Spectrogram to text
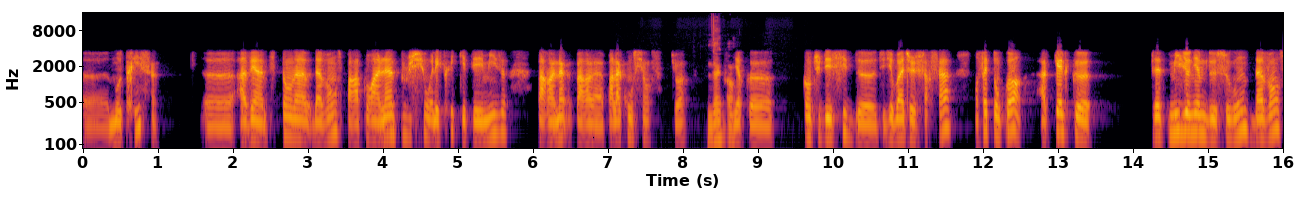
euh, motrice euh, avait un petit temps d'avance par rapport à l'impulsion électrique qui était émise par, un, par, par la conscience, tu vois. D'accord. C'est-à-dire que quand tu décides de te dire, bah, je vais faire ça, en fait, ton corps a quelques peut-être millionièmes de secondes d'avance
